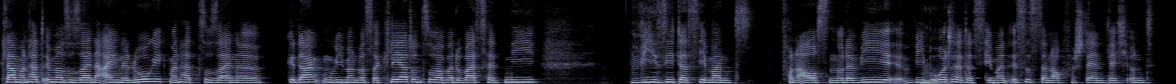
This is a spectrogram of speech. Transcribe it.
klar, man hat immer so seine eigene Logik, man hat so seine Gedanken, wie man was erklärt und so, aber du weißt halt nie, wie sieht das jemand von außen oder wie, wie mhm. beurteilt das jemand, ist es dann auch verständlich? Und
